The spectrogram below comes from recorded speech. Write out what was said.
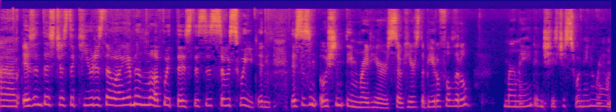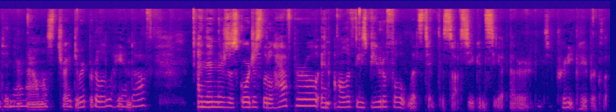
Um, isn't this just the cutest though? I am in love with this. This is so sweet. And this is an ocean theme right here. So here's the beautiful little mermaid and she's just swimming around in there. And I almost tried to rip her little hand off. And then there's this gorgeous little half pearl and all of these beautiful, let's take this off so you can see it better. It's a pretty paper clip.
